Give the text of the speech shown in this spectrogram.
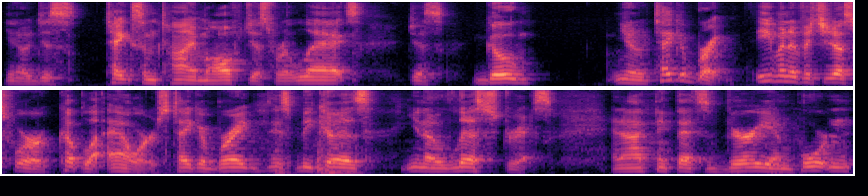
you know, just take some time off, just relax, just go, you know, take a break. Even if it's just for a couple of hours, take a break. It's because, you know, less stress. And I think that's very important.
